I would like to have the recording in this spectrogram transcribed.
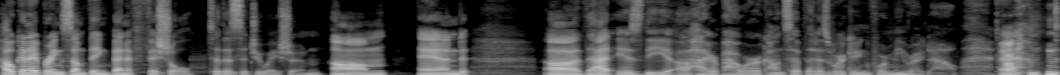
how can I bring something beneficial to this situation? Um, and uh, that is the uh, higher power concept that is working for me right now. And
